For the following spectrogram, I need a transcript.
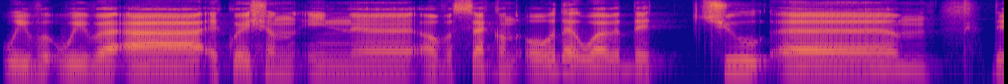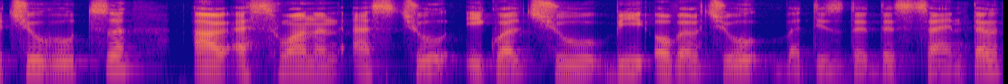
with, with uh, equation in of a second order where the two um, the two roots are s1 and s2 equal to b over 2 that is the, the center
